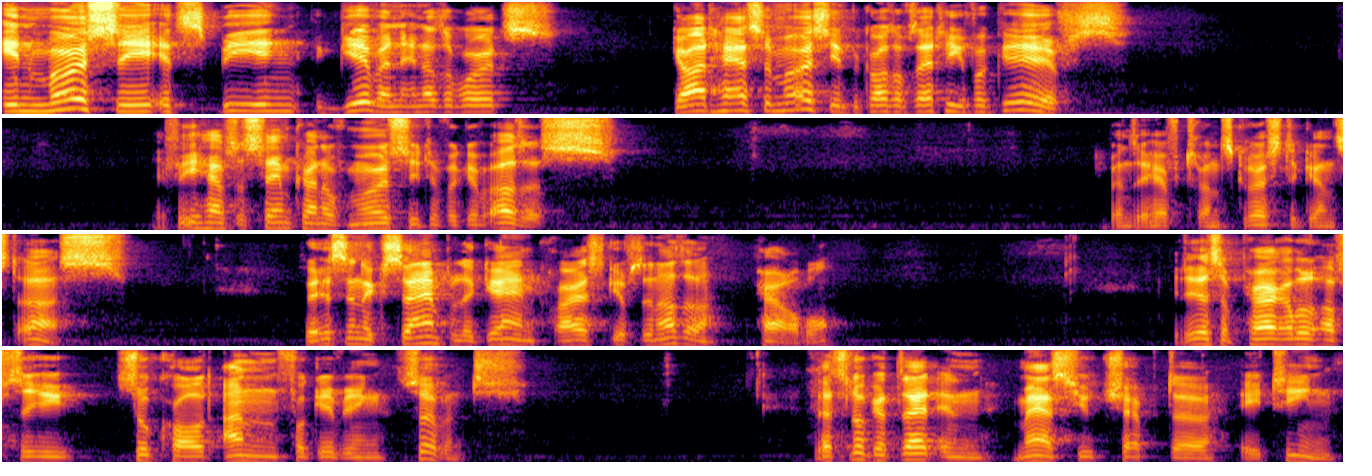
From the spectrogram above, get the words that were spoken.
in mercy, it's being given. In other words, God has a mercy, and because of that, He forgives if He has the same kind of mercy to forgive others when they have transgressed against us. There is an example again, Christ gives another parable. It is a parable of the so called unforgiving servant. Let's look at that in Matthew chapter 18.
